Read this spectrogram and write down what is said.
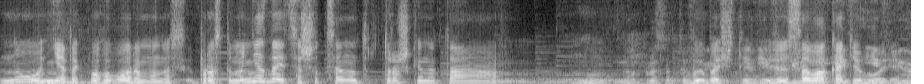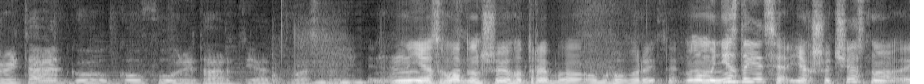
Ну, ні, так поговоримо. Нас- Просто мені здається, що це трошки не та. Ну, Ну, просто Вибачте, if- весова категорія. If you retired, go, go full retard. Я, власне, ні, я згоден, що його треба обговорити. Ну, мені здається, якщо чесно,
